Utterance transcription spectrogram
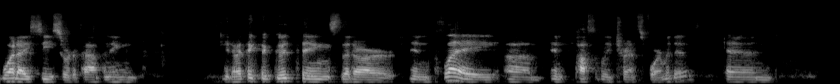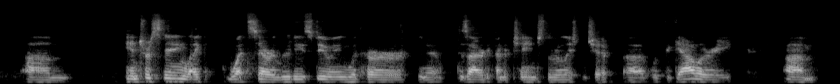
what I see sort of happening you know, I think the good things that are in play um, and possibly transformative and um, interesting, like what Sarah Ludy's doing with her, you know, desire to kind of change the relationship uh, with the gallery. Um,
